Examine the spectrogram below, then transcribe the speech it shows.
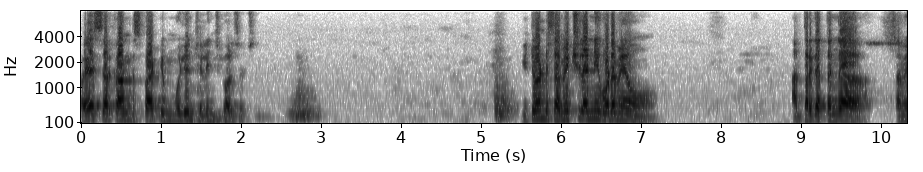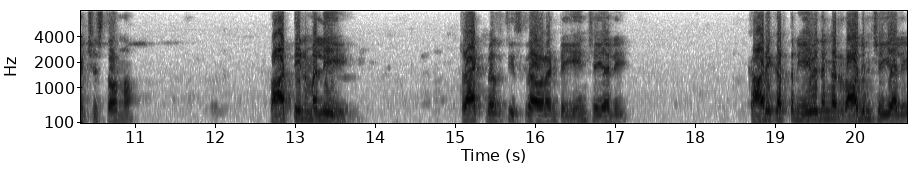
వైఎస్ఆర్ కాంగ్రెస్ పార్టీ మూల్యం చెల్లించుకోవాల్సి వచ్చింది. ఇటువంటి సమీక్షలన్నీ కూడా మేము అంతర్గతంగా సమీక్షిస్తూ ఉన్నాం. పార్టీని మళ్ళీ ట్రాక్ మీద తీసుకురావాలంటే ఏం చేయాలి? కార్యకర్తను ఏ విధంగా రాజును చేయాలి?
